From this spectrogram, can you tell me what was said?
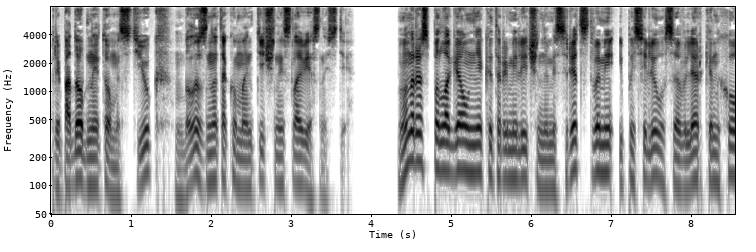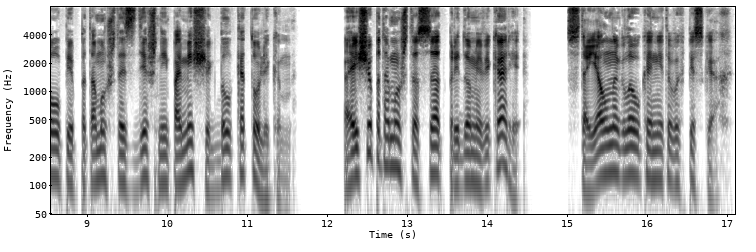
Преподобный Томас Тьюк был знатоком античной словесности. Он располагал некоторыми личными средствами и поселился в Леркенхоупе, потому что здешний помещик был католиком, а еще потому что сад при доме викария стоял на глауконитовых песках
